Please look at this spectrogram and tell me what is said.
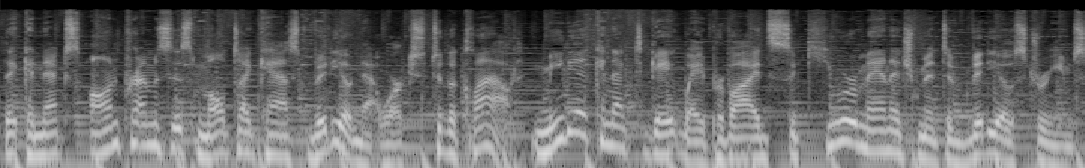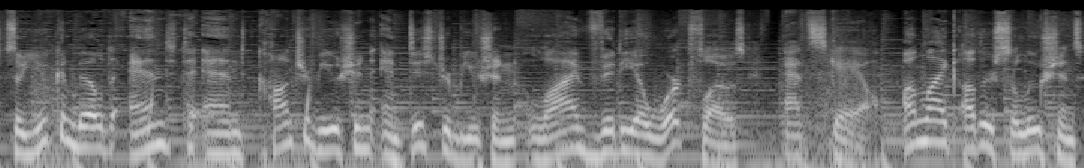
that connects on premises multicast video networks to the cloud. MediaConnect Gateway provides secure management of video streams so you can build end to end contribution and distribution live video workflows at scale. Unlike other solutions,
